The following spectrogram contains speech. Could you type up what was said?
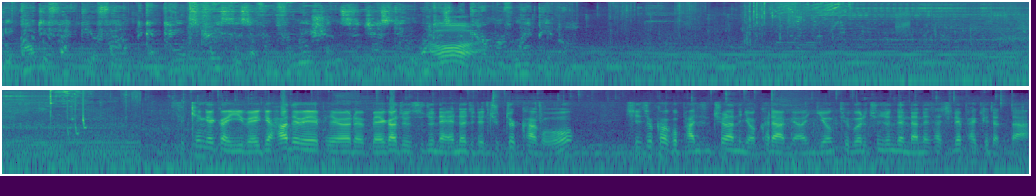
The artifact you found contains traces of information suggesting what Oh. has become of my people. 스킨객과 이 외계 하드웨어 배열을 메가줄 수준의 에너지를 축적하고 신속하고 반진출하는 역할을 하며 이온 큐브로 충전된다는 사실이 밝혀졌다.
